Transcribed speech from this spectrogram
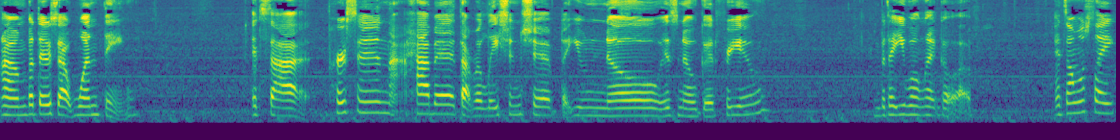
Um, but there's that one thing. It's that person, that habit, that relationship that you know is no good for you, but that you won't let go of. It's almost like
